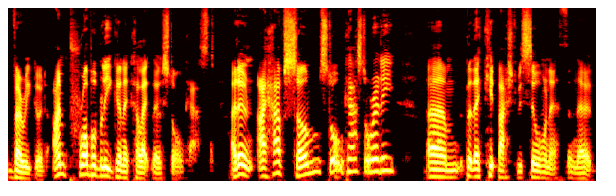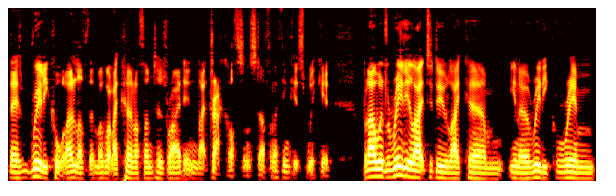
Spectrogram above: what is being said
very good. I'm probably going to collect those Stormcast. I don't. I have some Stormcast already, um, but they're kit bashed with Sylvaneth, and they're they're really cool. I love them. I've got like Kurnoth Hunters riding like Dracoths and stuff, and I think it's wicked. But I would really like to do like um, you know a really grim,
